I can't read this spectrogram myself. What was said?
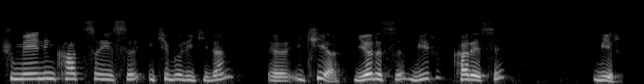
Şu m'nin katsayısı 2 bölü 2'den 2 ya yarısı 1 karesi 1.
